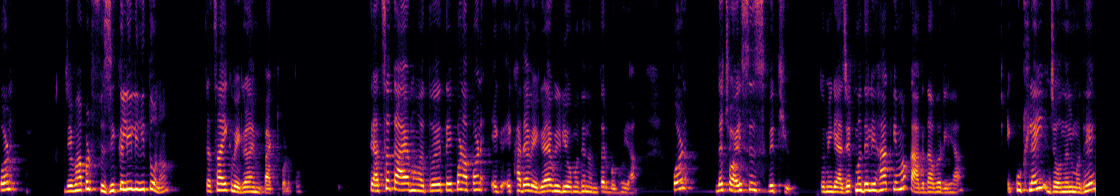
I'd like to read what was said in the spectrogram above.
पण जेव्हा आपण फिजिकली लिहितो ना त्याचा एक वेगळा इम्पॅक्ट पडतो. त्याचं काय महत्त्व आहे ते पण आपण एक एखाद्या वेगळ्या व्हिडिओमध्ये नंतर बघूया. पण the choice is with you तुम्ही गॅजेटमध्ये लिहा किंवा कागदावर लिहा. कुठल्याही जर्नलमध्ये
